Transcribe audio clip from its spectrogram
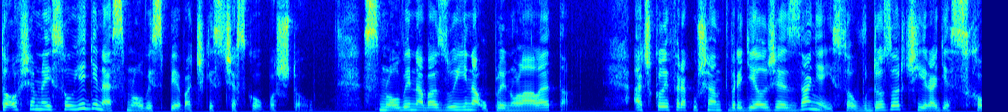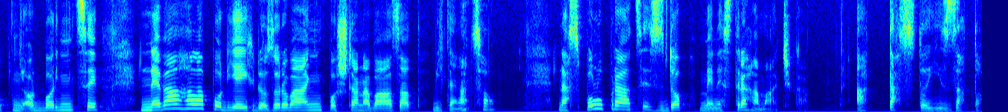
To ovšem nejsou jediné smlouvy zpěvačky s Českou poštou. Smlouvy navazují na uplynulá léta. Ačkoliv Rakušan tvrdil, že za něj jsou v dozorčí radě schopní odborníci, neváhala pod jejich dozorováním pošta navázat, víte na co? Na spolupráci s DOB ministra Hamáčka. A ta stojí za to.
